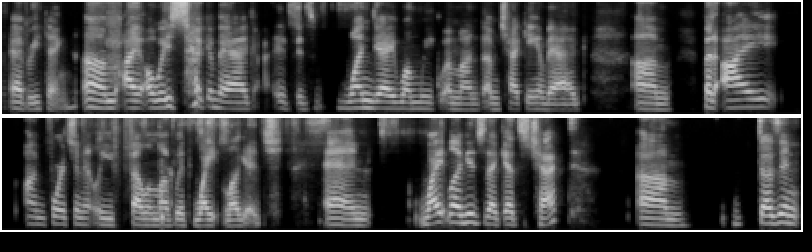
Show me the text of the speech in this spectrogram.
everything. Um, I always check a bag. If it's one day, one week, one month, I'm checking a bag. Um, but I unfortunately fell in love with white luggage. And white luggage that gets checked um, doesn't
